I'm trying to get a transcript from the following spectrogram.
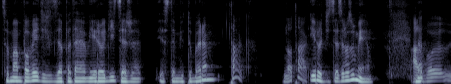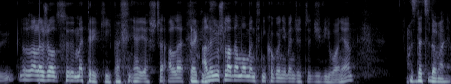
co mam powiedzieć? Zapytają jej rodzice, że jestem youtuberem Tak. No tak. i rodzice zrozumieją. Albo no, zależy od metryki pewnie jeszcze, ale, Tak ale już lada moment nikogo nie będzie to dziwiło, nie? Zdecydowanie.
